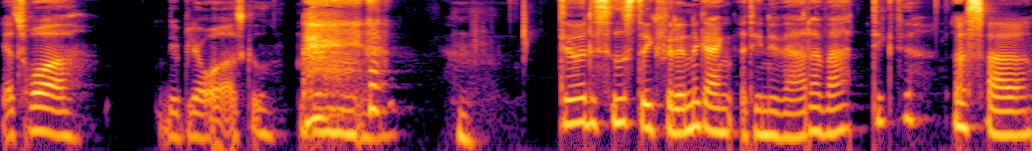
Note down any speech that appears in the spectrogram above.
Jeg tror, vi bliver overrasket. det var det sidestik for denne gang, og dine værter var Digte og Sara.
